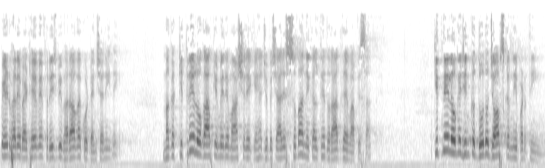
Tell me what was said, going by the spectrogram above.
پیٹ بھرے بیٹھے ہوئے فریج بھی بھرا ہوا ہے، کوئی ٹینشن ہی نہیں۔ مگر کتنے لوگ آپ کے میرے معاشرے کے ہیں جو بےچارے صبح نکلتے ہیں تو رات گئے واپس آتے کتنے لوگ ہیں جن کو دو دو جابس کرنی پڑتی ہیں؟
